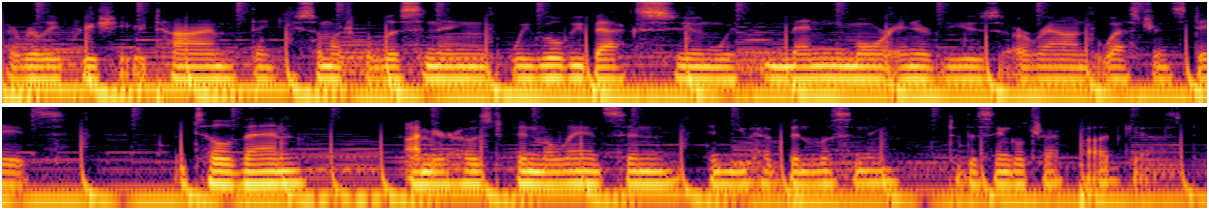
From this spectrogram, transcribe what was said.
I really appreciate your time. Thank you so much for listening. We will be back soon with many more interviews around Western states. Until then, I'm your host, Finn Melanson, and you have been listening to the Single Track Podcast.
